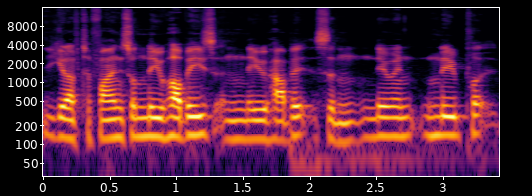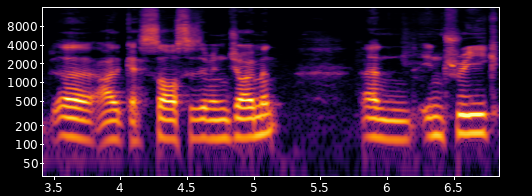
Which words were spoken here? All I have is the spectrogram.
you're gonna have to find some new hobbies and new habits and new new uh, I guess sources of enjoyment and intrigue,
